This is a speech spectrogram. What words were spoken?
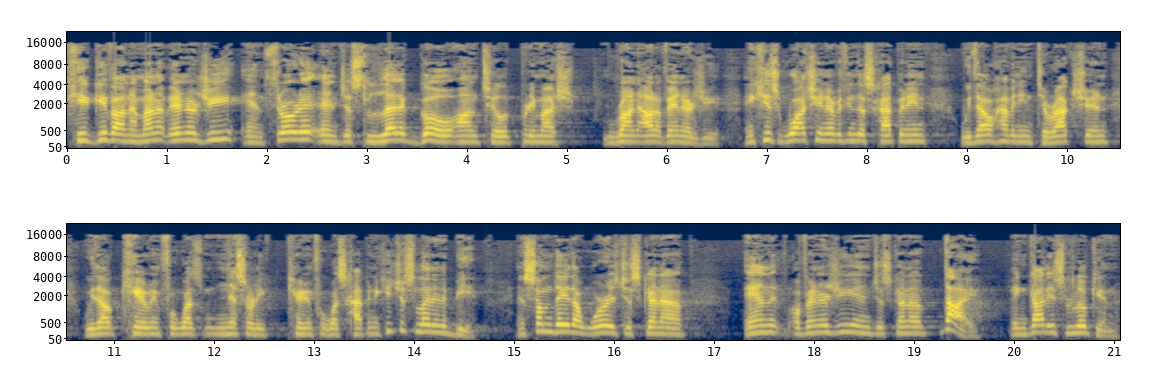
he give an amount of energy and throw it and just let it go until pretty much run out of energy. And he's watching everything that's happening without having interaction, without caring for what's necessarily caring for what's happening. He's just letting it be. And someday that world is just gonna end of energy and just gonna die. And God is looking.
